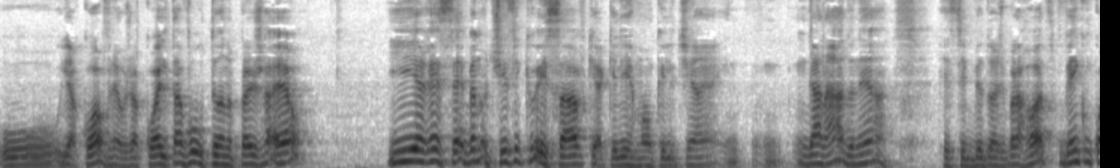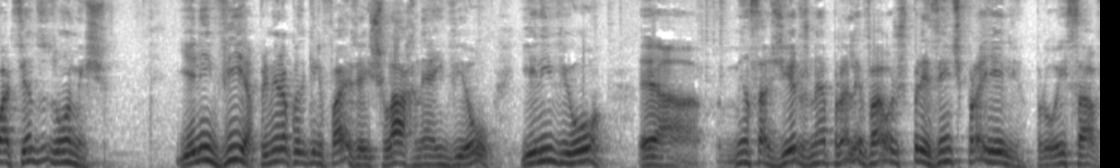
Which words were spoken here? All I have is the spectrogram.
o Yaakov, né, o Jacó, ele está voltando para Israel e recebe a notícia que o Esav, que é aquele irmão que ele tinha enganado, né, recebido as barrotas, vem com 400 homens. E ele envia, a primeira coisa que ele faz é Islar, né, enviou, e ele enviou é, mensageiros né, para levar os presentes para ele, para o Esav.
